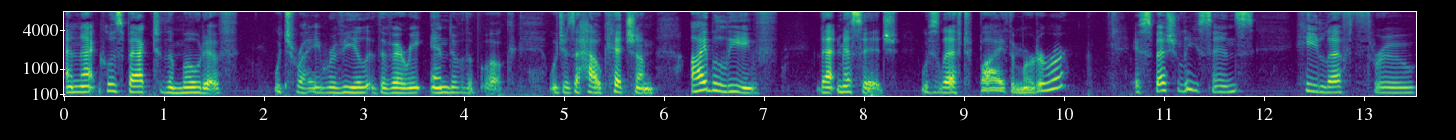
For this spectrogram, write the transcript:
And that goes back to the motive, which I reveal at the very end of the book, which is a howcatchem. I believe that message was left by the murderer, especially since he left through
